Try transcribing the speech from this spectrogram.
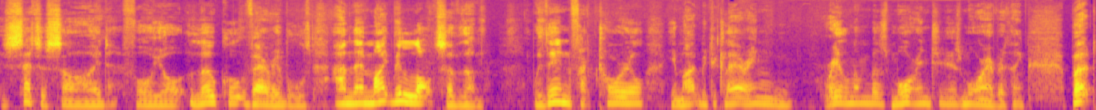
is set aside for your local variables and there might be lots of them. Within factorial you might be declaring real numbers, more integers, more everything. But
